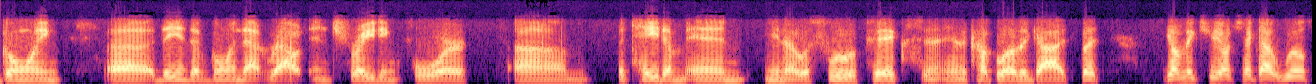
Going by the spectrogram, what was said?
going. Uh, they end up going that route and trading for um, a Tatum and you know a slew of picks and, and a couple other guys. But y'all make sure y'all check out Will's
